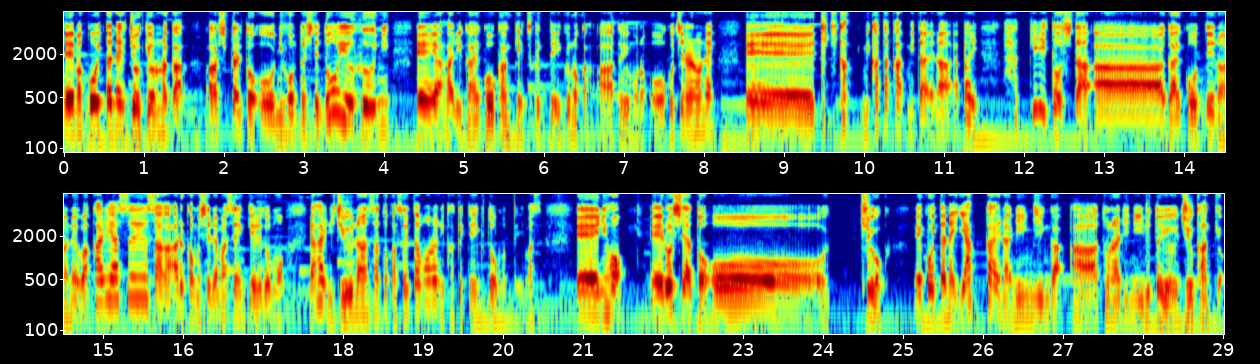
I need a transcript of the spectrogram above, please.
え、まあ、こういったね、状況の中、あしっかりと日本としてどういうふうに、え、やはり外交関係作っていくのかあというもの、こちらのね、えー、敵か味方かみたいな、やっぱりはっきりとしたあ外交っていうのはね、わかりやすさがあるかもしれませんけれども、やはり柔軟さとかそういったものに欠けていくと思っています。えー、日本、えー、ロシアと中国、えこういったね、厄介な隣人が、あ隣にいるという住環境、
